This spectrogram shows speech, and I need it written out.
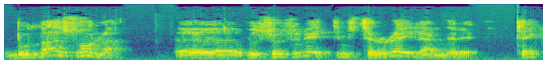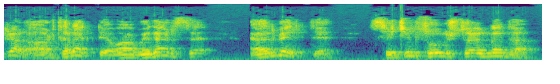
Bundan sonra e, bu sözünü ettiğimiz terör eylemleri tekrar artarak devam ederse elbette seçim sonuçlarına da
